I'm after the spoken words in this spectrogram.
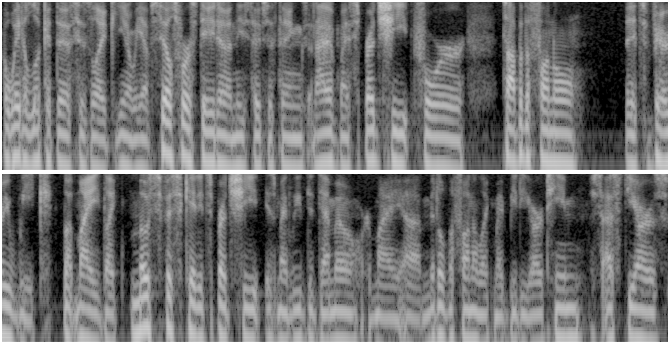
a way to look at this is like, you know, we have Salesforce data and these types of things. And I have my spreadsheet for top of the funnel. It's very weak, but my like most sophisticated spreadsheet is my lead to demo or my uh, middle of the funnel, like my BDR team, just SDRs.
